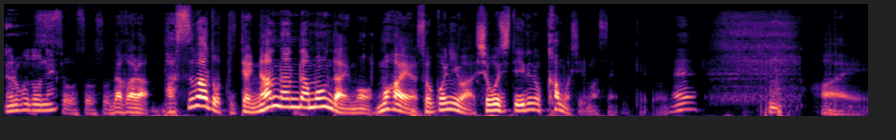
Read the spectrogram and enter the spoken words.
なるほどね。そうそうそう。だから、パスワードって一体何なんだ問題も、もはやそこには生じているのかもしれませんけどね。はい。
